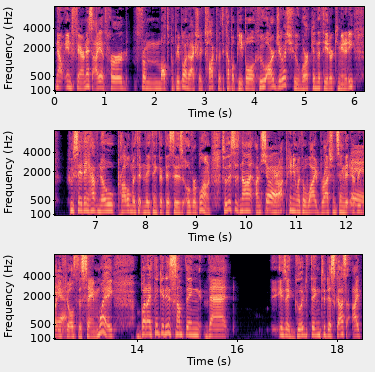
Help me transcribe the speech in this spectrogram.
Now, in fairness, I have heard from multiple people and I've actually talked with a couple people who are Jewish, who work in the theater community, who say they have no problem with it and they think that this is overblown. So this is not, I'm Sure. we're not painting with a wide brush and saying that Yeah, yeah, everybody yeah. feels the same way, but I think it is something that is a good thing to discuss. I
